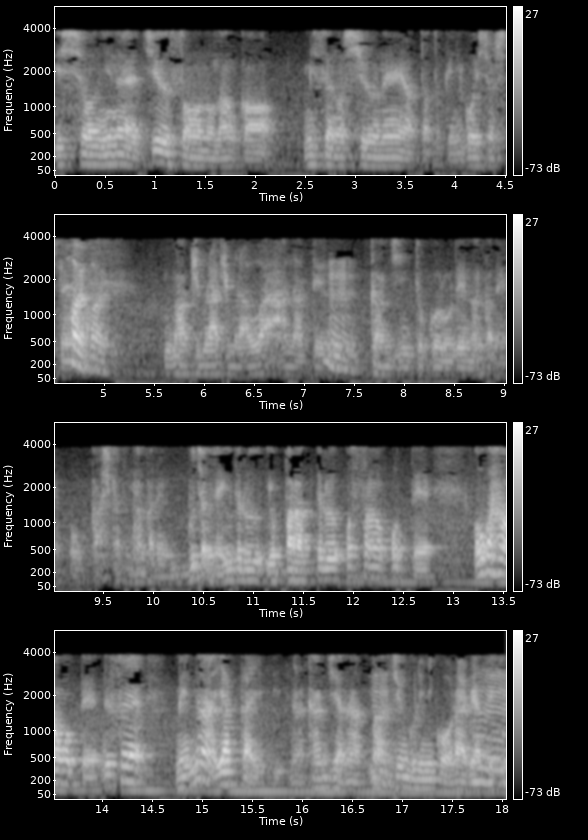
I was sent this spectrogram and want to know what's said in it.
一緒にね重曹のなんか店の周年やった時にご一緒して、はいはいまあ木村木村うわーなって感じのところでなんかねおかしかった。なんかねぐちゃぐちゃ言うてる酔っ払ってるおっさんおっておばはんおってでそれみんな厄介な感じやな、まあうん。順繰りにこうライブやっていくう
